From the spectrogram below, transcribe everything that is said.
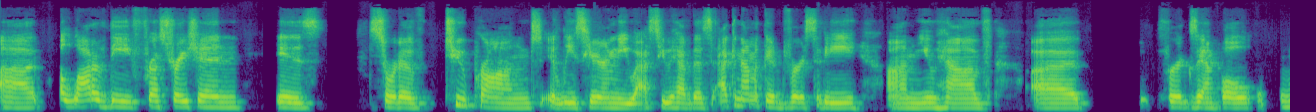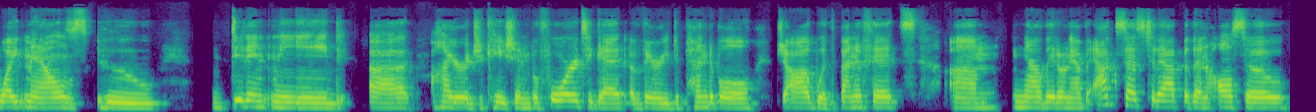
uh, a lot of the frustration is sort of two pronged, at least here in the US. You have this economic adversity, um, you have, uh, for example, white males who didn't need uh, higher education before to get a very dependable job with benefits. Um, now they don't have access to that, but then also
